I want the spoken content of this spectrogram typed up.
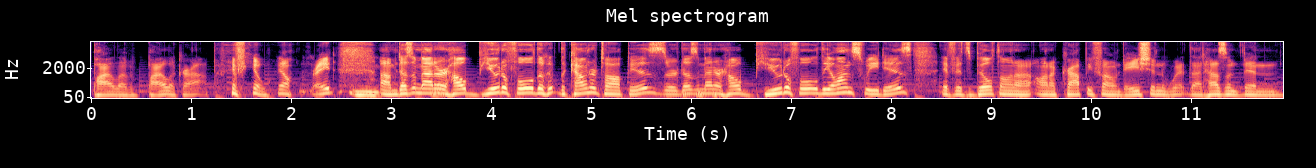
pile of pile of crap, if you will, right? Mm. Um, doesn't matter yeah. how beautiful the, the countertop is, or doesn't matter how beautiful the ensuite is, if it's built on a on a crappy foundation that hasn't been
